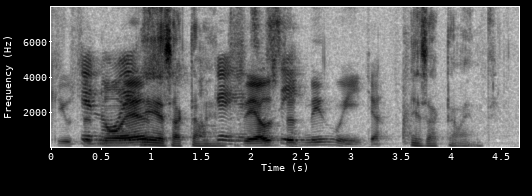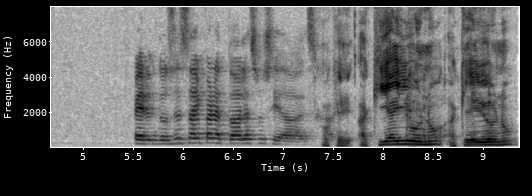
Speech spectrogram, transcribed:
que usted no no, es. es, Exactamente, Ok. sea usted sí. mismo y ya. exactamente. Pero entonces hay para todas las sociedades. Ok, aquí hay uno, aquí hay uno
